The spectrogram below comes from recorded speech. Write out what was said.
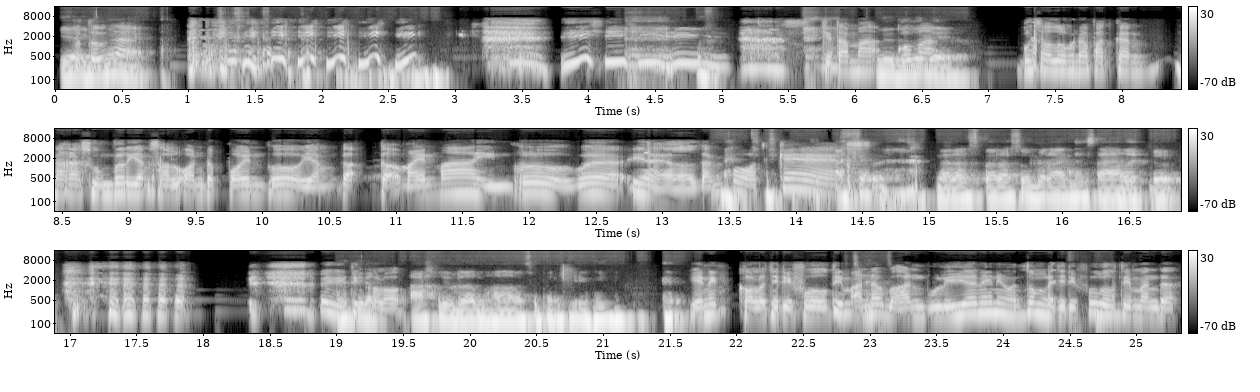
Ya Betul nggak? Kita mah, gue mah, gue selalu mendapatkan narasumber yang selalu on the point, bro, yang gak gak main-main, bro. Gue, ya, dan podcast. naras narasumber anda salah Eh, Ini tidak kalau ahli dalam hal seperti ini ini kalau jadi full tim Anda bahan bulian ini untung nggak jadi full tim Anda.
